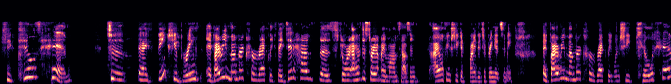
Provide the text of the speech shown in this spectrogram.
She kills him to, and I think she brings, if I remember correctly, because I did have the story, I have the story at my mom's house, and I don't think she could find it to bring it to me. If I remember correctly, when she killed him,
